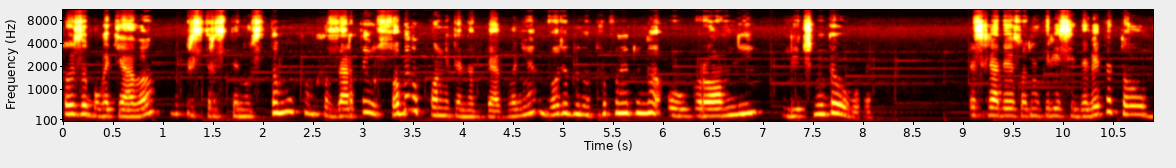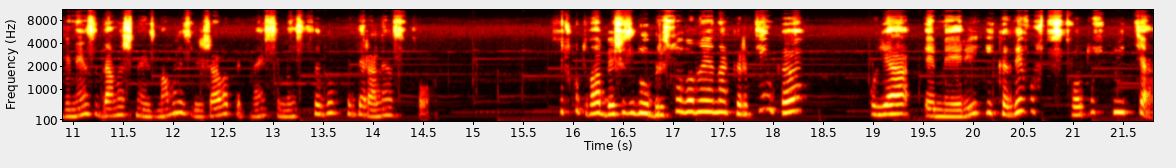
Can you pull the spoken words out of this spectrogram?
той забогатява, но пристрастеността му към хазарта и особено конните надбягвания води до натрупването на огромни лични дългове. През 1939 той е обвинен за данъчна измама и излежава 15 месеца в федерален затвор. Всичко това беше за да обрисуваме една картинка, коя е Мери и къде в обществото стои тя.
